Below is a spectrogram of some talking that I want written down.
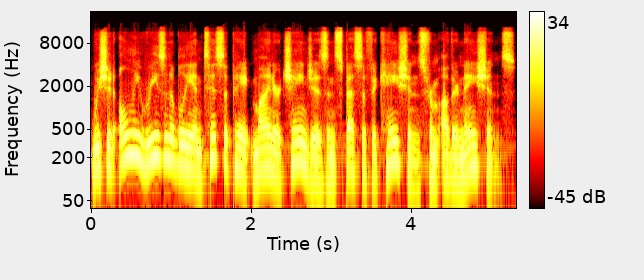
we should only reasonably anticipate minor changes in specifications from other nations.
